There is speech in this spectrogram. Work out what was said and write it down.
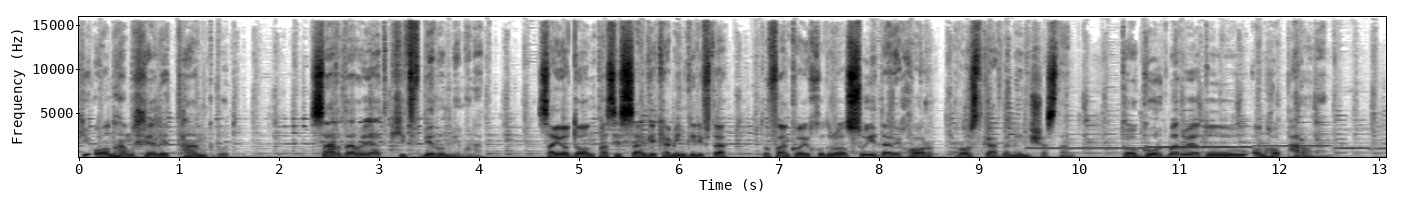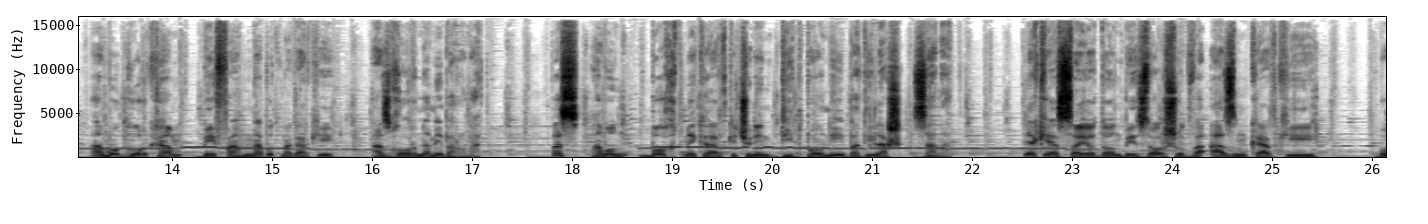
ки он ҳам хеле танг буд. Сар дарояд китф берун мемонад. Саёдон паси санге камин гирифта туфангҳои худро сӯи дари ғор рост карда менишастанд то гург барояду онҳо паронанд. Аммо гург ҳам бефаҳм набуд магар ки аз ғор намебаромад. Пас ҳамон бохт мекард ки чунин дидбонӣ ба дилаш занад. Яке аз саёдон безор шуд ва азм кард ки бо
